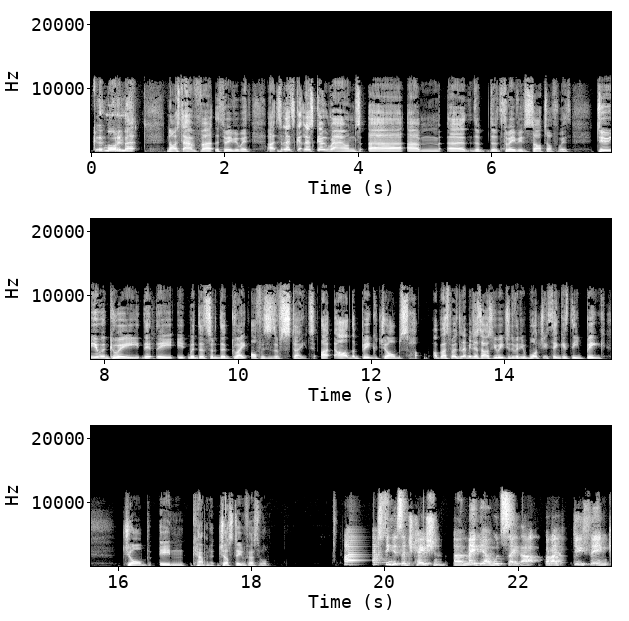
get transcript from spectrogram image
Good morning, Matt. Nice to have uh, the three of you with. Uh, so let's go, let's go round uh, um, uh, the the three of you to start off with. Do you agree that the with the sort of the great offices of state are, are the big jobs? I suppose. Let me just ask you each individually. What do you think is the big job in cabinet? Justine, first of all. I just think it's education. Uh, maybe I would say that, but I do think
